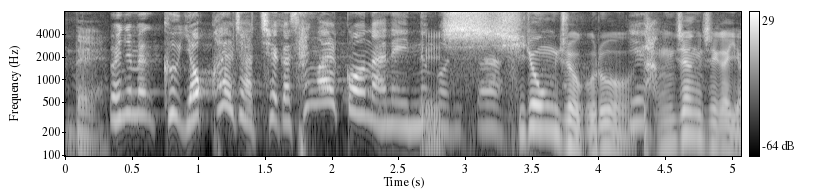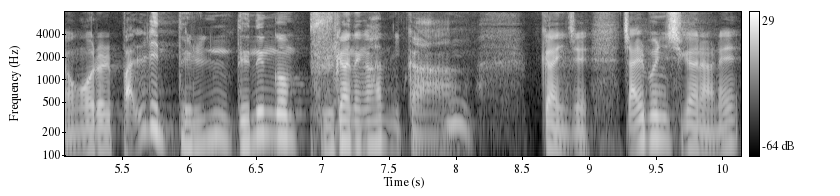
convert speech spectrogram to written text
네. 왜냐면 그 역할 자체가 생활권 안에 있는 네, 거니까. 실용적으로 예. 당장 제가 영어를 빨리 늘, 느는 건 불가능하니까 음. 그러니까 이제 짧은 시간 안에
